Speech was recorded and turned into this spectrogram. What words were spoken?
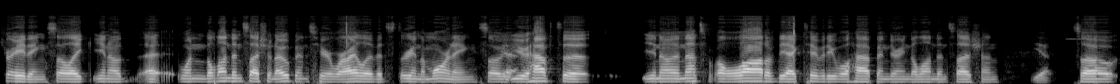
trading. So like you know, uh, when the London session opens here where I live, it's three in the morning, so Yeah. you have to, you know, and that's a lot of the activity will happen during the London session. Yeah. So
